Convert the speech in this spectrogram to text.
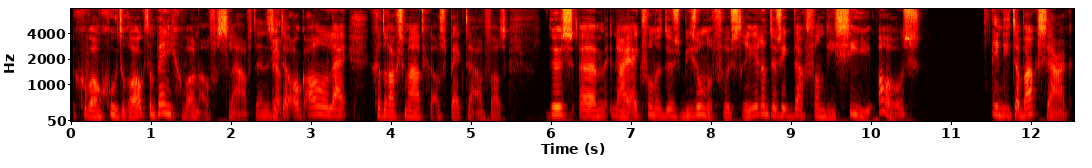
gewoon goed rookt, dan ben je gewoon al verslaafd. En er zitten ook allerlei gedragsmatige aspecten aan vast. Dus ehm, nou ja, ik vond het dus bijzonder frustrerend. Dus ik dacht van die CEO's in die tabakszaak,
